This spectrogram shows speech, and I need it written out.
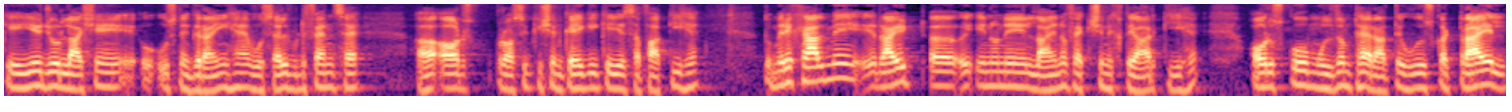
कि ये जो लाशें उसने गिराई हैं, वो सेल्फ डिफेंस है और प्रोसिक्यूशन कहेगी कि ये सफाकी है. तो मेरे ख्याल में राइट इन्होंने लाइन ऑफ़ एक्शन इख्तियार की है और उसको मुलजम ठहराते हुए उसका ट्रायल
